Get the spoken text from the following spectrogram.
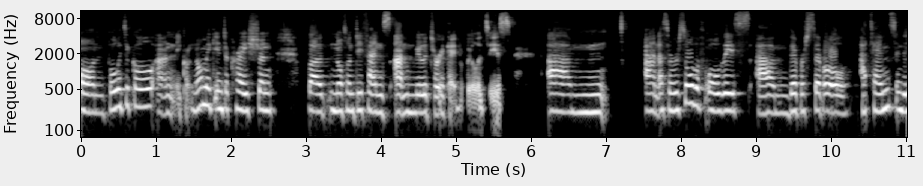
on political and economic integration, but not on defense and military capabilities. Um, and as a result of all this, um, there were several attempts in the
